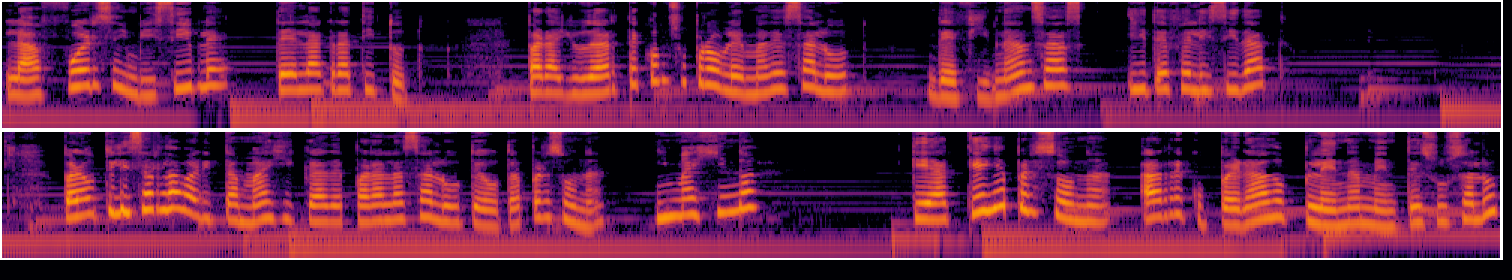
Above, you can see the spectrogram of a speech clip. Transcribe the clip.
la fuerza invisible de la gratitud para ayudarte con su problema de salud, de finanzas y de felicidad. Para utilizar la varita mágica de para la salud de otra persona, imagina que aquella persona ha recuperado plenamente su salud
